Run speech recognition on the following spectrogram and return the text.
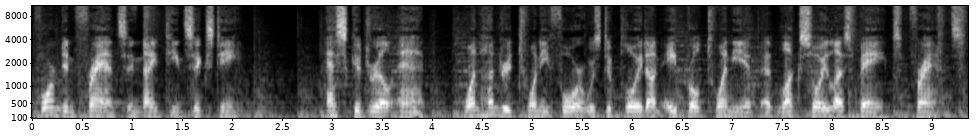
formed in France in 1916. Escadrille N. 124 was deployed on April 20 at Luxeuil-les-Bains, France.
